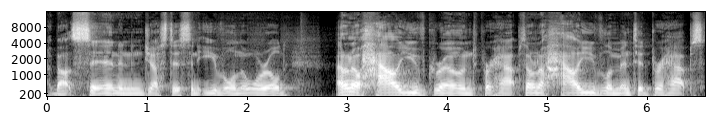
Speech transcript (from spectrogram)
about sin and injustice and evil in the world. I don't know how you've groaned, perhaps. I don't know how you've lamented, perhaps.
